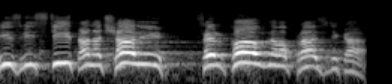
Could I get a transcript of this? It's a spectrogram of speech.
известит о начале церковного праздника.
